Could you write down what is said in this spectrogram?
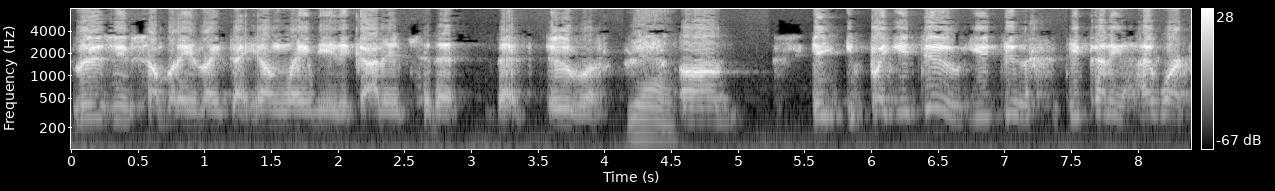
losing somebody like that young lady that got into that that Uber. Yeah. Um, but you do, you do. Depending, I work,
